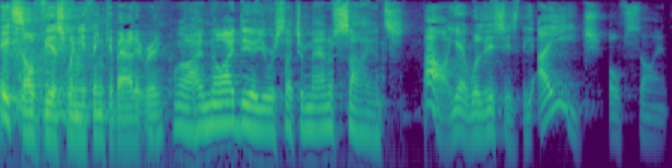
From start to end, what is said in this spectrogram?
It's obvious when you think about it, really. Well, I had no idea you were such a man of science. Oh, yeah, well, this is the age of science.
